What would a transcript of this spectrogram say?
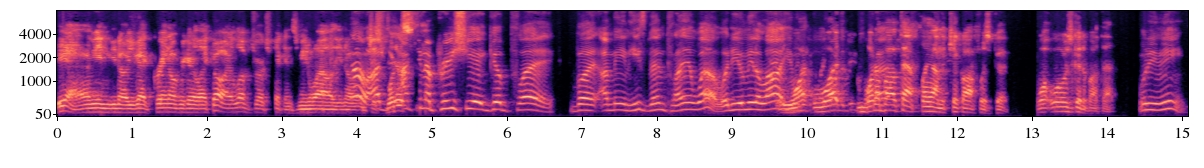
Yeah, I mean, you know, you got Grant over here like, oh, I love George Pickens. Meanwhile, you know, no, just, I, I can appreciate good play. But I mean, he's been playing well. What do you mean to lie? You what what what about that play on the kickoff was good? What what was good about that? What do you mean?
